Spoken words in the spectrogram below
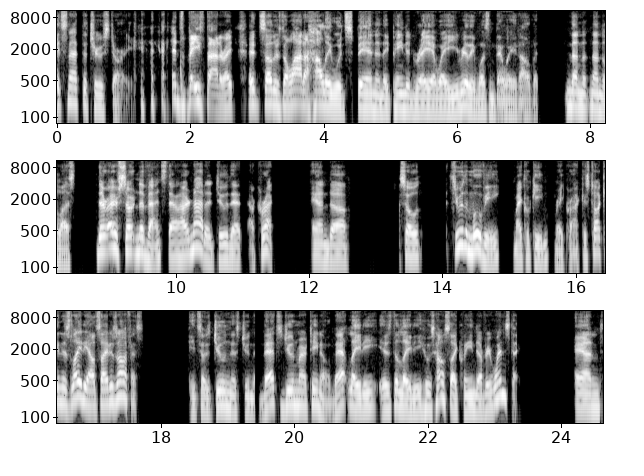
it's not the true story. it's based on it, right? And so there's a lot of Hollywood spin and they painted Ray away. He really wasn't that way at all, but none, nonetheless, there are certain events that are nodded to that are correct. And uh, so through the movie, Michael Keaton, Ray Kroc, is talking to this lady outside his office. He says, June this, June that. That's June Martino. That lady is the lady whose house I cleaned every Wednesday. And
